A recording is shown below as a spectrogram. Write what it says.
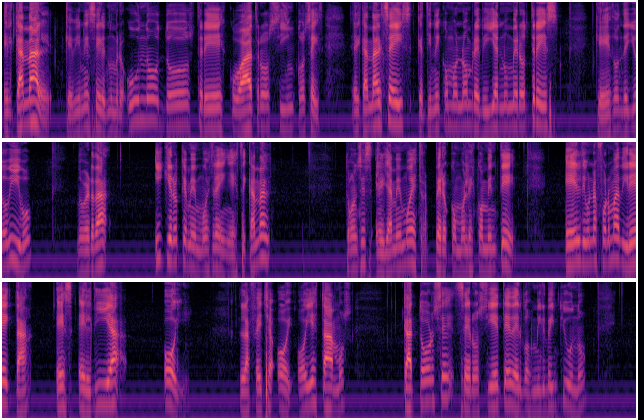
el canal que viene ser el número 1, 2, 3, 4, 5, 6. El canal 6 que tiene como nombre Villa número 3, que es donde yo vivo, ¿no verdad? Y quiero que me muestre en este canal. Entonces él ya me muestra, pero como les comenté, él de una forma directa es el día hoy, la fecha hoy. Hoy estamos 1407 del 2021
